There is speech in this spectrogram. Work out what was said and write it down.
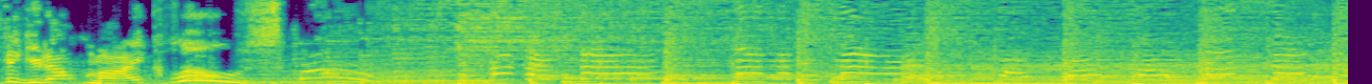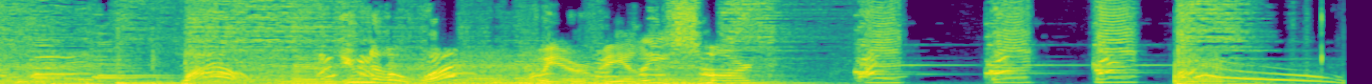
figured out my clues. Wow, you know what? We're really smart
